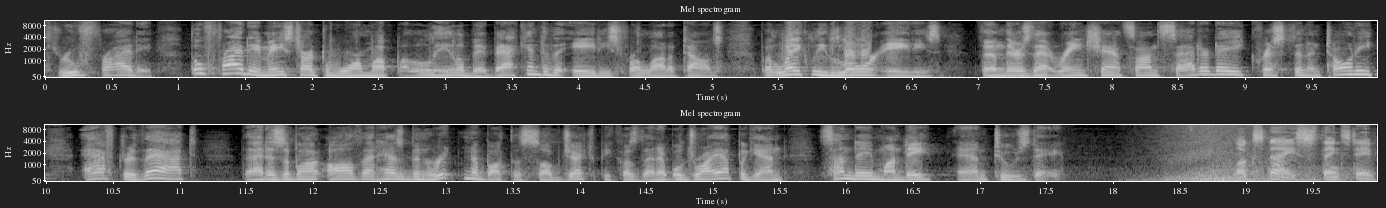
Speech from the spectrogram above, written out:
through Friday. Though Friday may start to warm up a little bit, back into the 80s for a lot of towns, but likely lower 80s. Then there's that rain chance on Saturday, Kristen and Tony. After that, that is about all that has been written about the subject because then it will dry up again Sunday, Monday, and Tuesday. Looks nice. Thanks, Dave.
